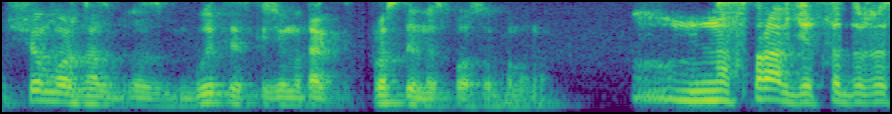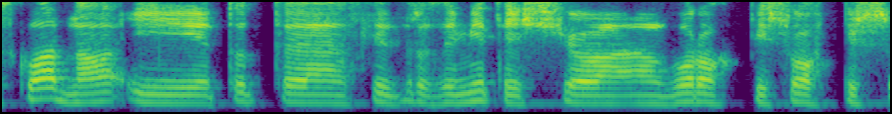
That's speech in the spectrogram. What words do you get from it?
що можна збити, скажімо так, простими способами. Насправді це дуже складно, і тут е, слід зрозуміти, що ворог пішов піш,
